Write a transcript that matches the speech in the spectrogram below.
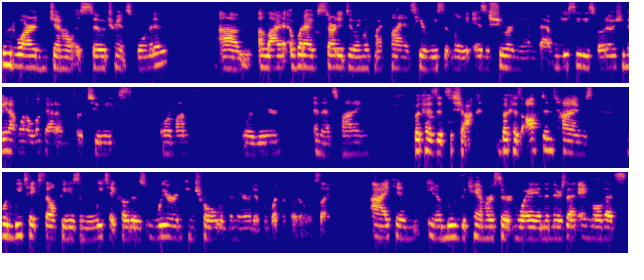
boudoir in general is so transformative um, a lot of what I've started doing with my clients here recently is assuring them that when you see these photos, you may not want to look at them for two weeks or a month or a year, and that's fine because it's a shock because oftentimes when we take selfies and when we take photos, we're in control of the narrative of what the photo looks like. I can, you know, move the camera a certain way, and then there's that angle that's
